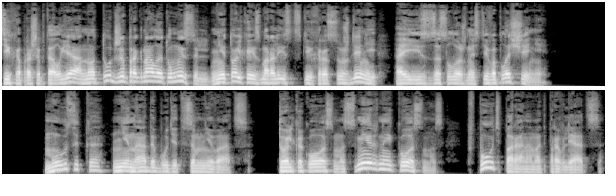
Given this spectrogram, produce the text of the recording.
Тихо прошептал я, но тут же прогнал эту мысль, не только из моралистских рассуждений, а и из-за сложности воплощения. Музыка, не надо будет сомневаться. Только космос, мирный космос. В путь пора нам отправляться.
